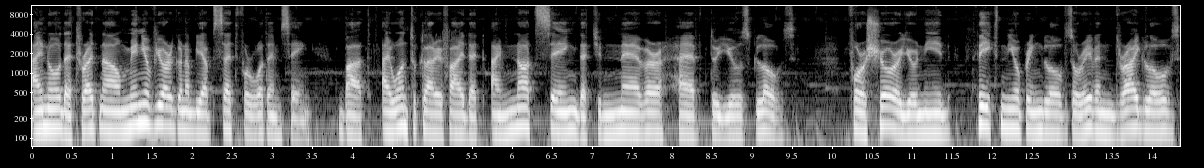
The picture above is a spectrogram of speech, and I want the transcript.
I know that right now many of you are gonna be upset for what I'm saying, but I want to clarify that I'm not saying that you never have to use gloves. For sure you need thick neoprene gloves or even dry gloves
